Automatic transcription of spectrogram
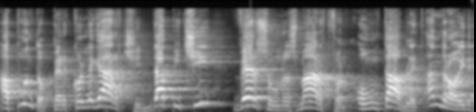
appunto per collegarci da PC verso uno smartphone o un tablet Android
